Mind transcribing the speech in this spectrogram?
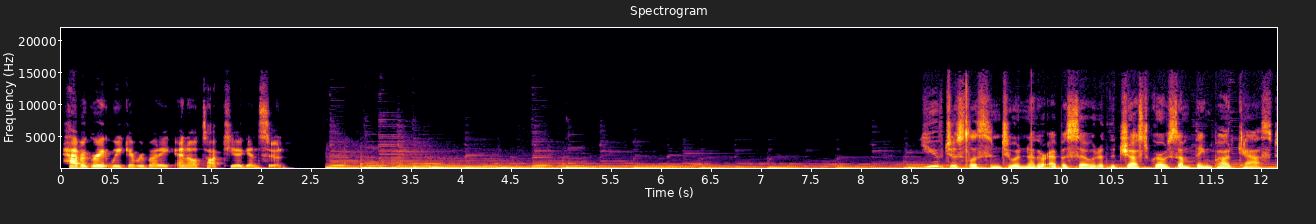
Have a great week, everybody, and I'll talk to you again soon. You've just listened to another episode of the Just Grow Something podcast.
